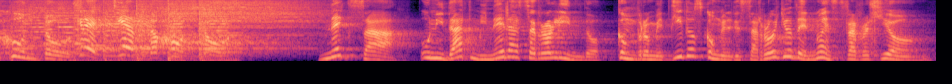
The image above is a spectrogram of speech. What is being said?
juntos. Creciendo juntos. Nexa, Unidad Minera Cerro Lindo, comprometidos con el desarrollo de nuestra región.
